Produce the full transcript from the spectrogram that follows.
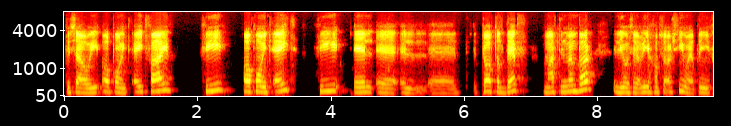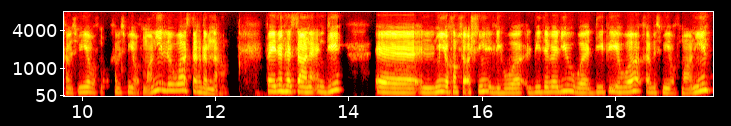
تساوي 0.85 في 0.8 في ال total depth مالت ال member اللي هو 725 ويعطيني 500 580 اللي هو استخدمناها. فإذا هسه أنا عندي ال 125 اللي هو ال bw وال dp هو 580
